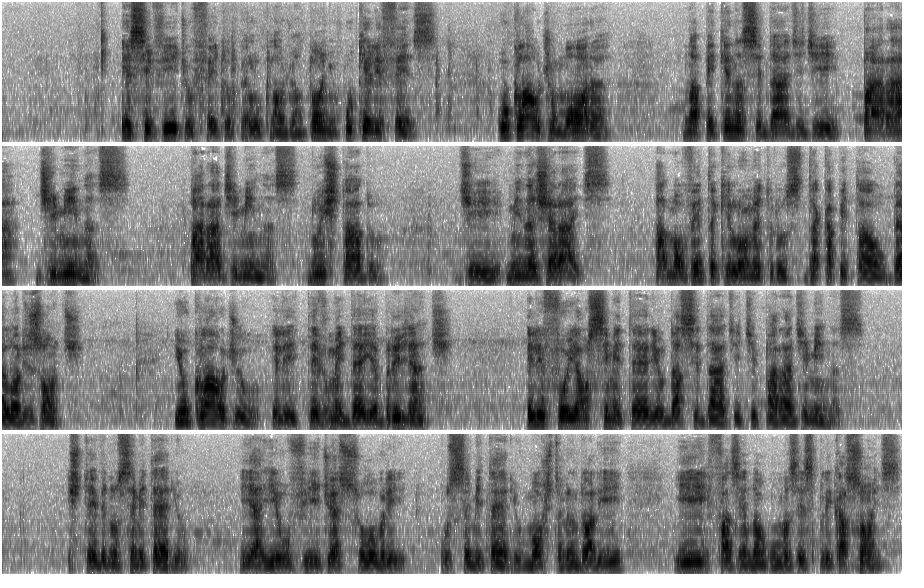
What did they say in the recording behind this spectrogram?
Esse vídeo feito pelo Cláudio Antônio, o que ele fez? O Cláudio mora na pequena cidade de Pará de Minas, Pará de Minas, no estado de Minas Gerais, a 90 quilômetros da capital Belo Horizonte. E o Cláudio, ele teve uma ideia brilhante. Ele foi ao cemitério da cidade de Pará de Minas. Esteve no cemitério. E aí o vídeo é sobre o cemitério, mostrando ali e fazendo algumas explicações.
